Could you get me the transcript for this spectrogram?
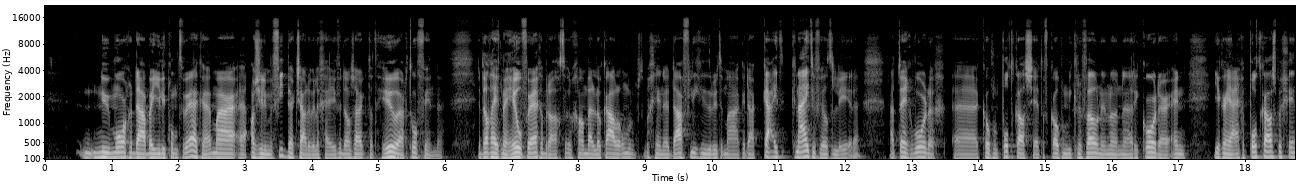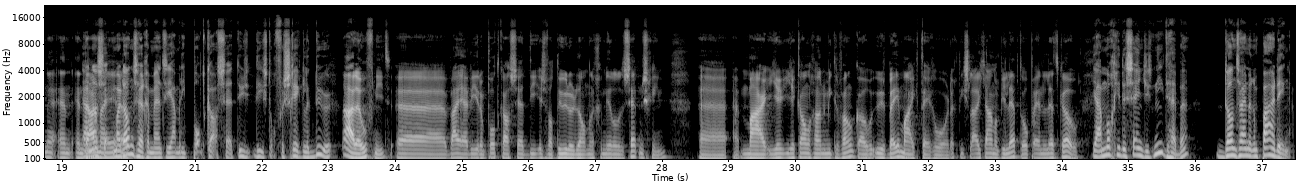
nu morgen daar bij jullie kom te werken. Maar eh, als jullie me feedback zouden willen geven, dan zou ik dat heel erg tof vinden. En dat heeft me heel ver gebracht. Door gewoon bij de lokale omroep te beginnen, daar vlieguren te maken, daar knijten veel te leren. Nou, tegenwoordig eh, koop een podcast set of koop een microfoon en een eh, recorder. En je kan je eigen podcast beginnen. En, en Ja, daarmee, maar dan zeggen mensen, ja, maar die podcast set, die, die is toch verschrikkelijk duur? nou, dat hoeft niet. Wij hebben hier een podcast set die is wat duurder dan een gemiddelde set misschien. Eh, eh, maar je, je kan gewoon een microfoon kopen, USB-mic tegenwoordig. Die sluit je aan op je laptop en let's go. Ja, mocht je de centjes niet hebben, dan zijn er een paar dingen.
